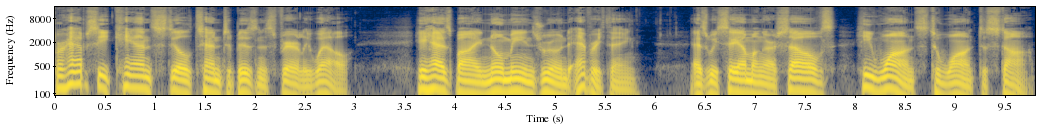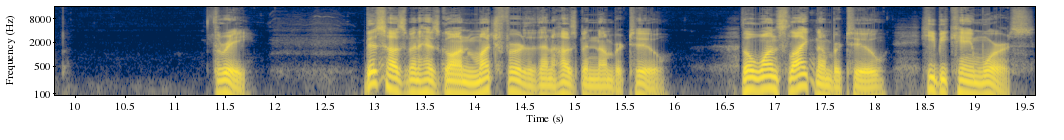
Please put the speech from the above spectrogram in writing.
Perhaps he can still tend to business fairly well. He has by no means ruined everything. As we say among ourselves, he wants to want to stop. 3. This husband has gone much further than husband number two. Though once like number two, he became worse.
